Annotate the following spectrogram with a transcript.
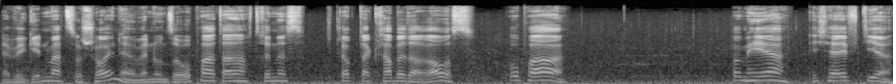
Ja, wir gehen mal zur Scheune, wenn unser Opa da noch drin ist. Ich glaube, da krabbelt er raus. Opa! Komm her, ich helfe dir.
